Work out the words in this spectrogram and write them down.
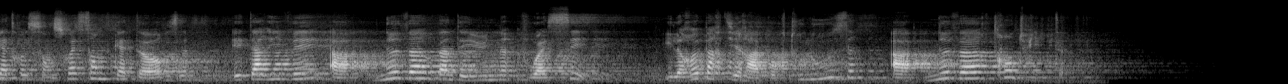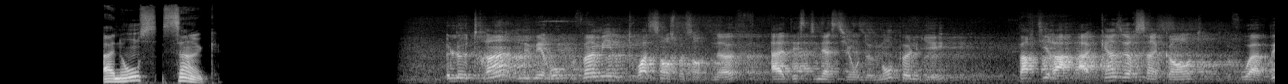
8474 est arrivé à 9h21 voie C. Il repartira pour Toulouse à 9h38. Annonce 5. Le train numéro 20369 à destination de Montpellier partira à 15h50 voie B.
